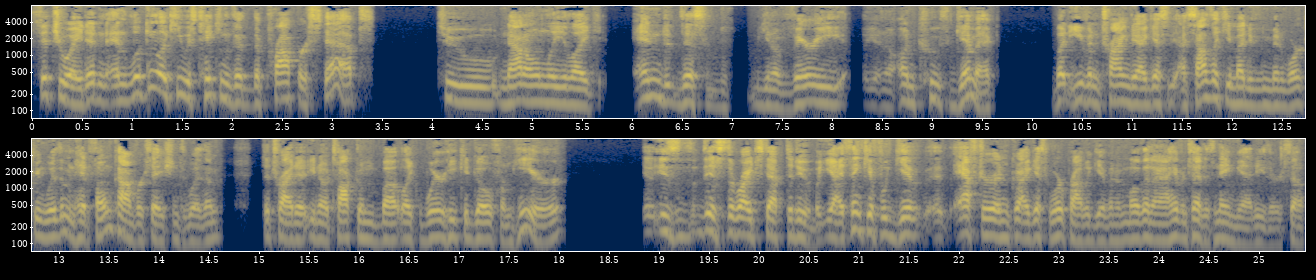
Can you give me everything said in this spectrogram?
situated and, and looking like he was taking the, the proper steps to not only like end this, you know, very, you know, uncouth gimmick, but even trying to, I guess, it sounds like he might have even been working with him and had phone conversations with him to try to, you know, talk to him about like where he could go from here is is the right step to do. But yeah, I think if we give after, and I guess we're probably giving him. Well, then I haven't said his name yet either. So,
